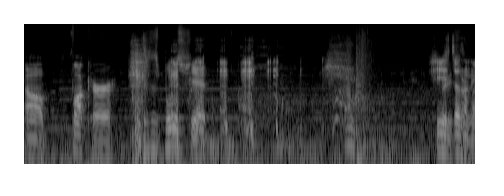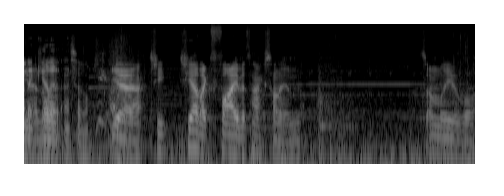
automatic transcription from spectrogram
Oh, fuck her. This is bullshit. She just doesn't want to kill it, that's all. Yeah, she she had like five attacks on him. It's unbelievable.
